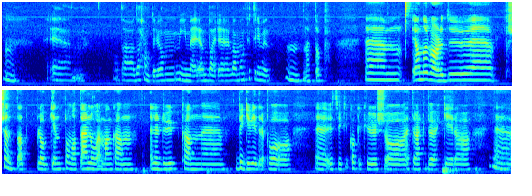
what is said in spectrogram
Mm. Um, og da, da handler det jo om mye mer enn bare hva man putter i munnen. Mm, nettopp. Um, ja, når var det du eh, skjønte at bloggen på en måte er noe man kan Eller du kan eh, bygge videre på og utvikle kokkekurs og etter hvert bøker og eh,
